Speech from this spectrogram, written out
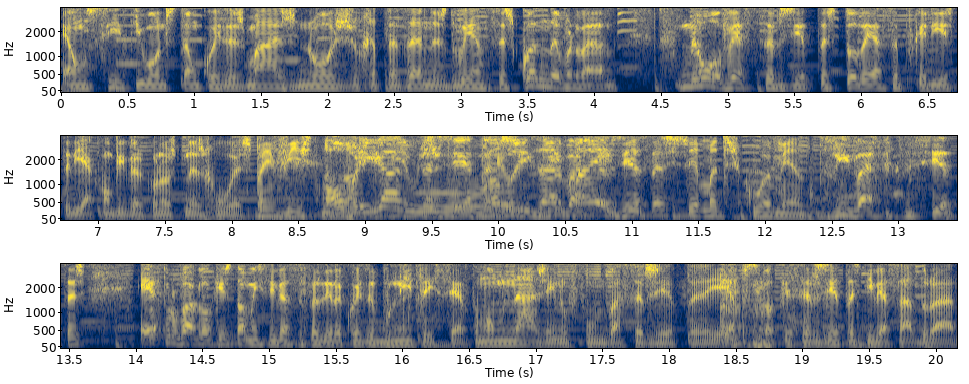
É um sítio onde estão coisas más, nojo, ratazanas, doenças. Quando, na verdade, se não houvesse sarjetas, toda essa porcaria estaria a conviver connosco nas ruas. Bem visto. Nuno. Obrigado, sarjetas. Valorizar Viva as mais esse sarjetas. sistema de escoamento. Viva as sarjetas. É provável que este homem estivesse a fazer a coisa bonita e certa, uma homenagem no fundo à sarjeta. É possível que a sarjeta estivesse a adorar.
